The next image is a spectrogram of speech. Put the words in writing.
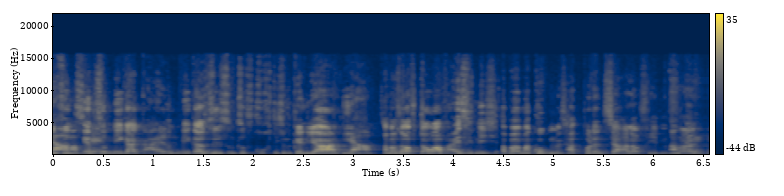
ja, ich finde es okay. jetzt so mega geil und mega süß und so fruchtig und genial. Ja. Aber so auf Dauer weiß ich nicht. Aber mal gucken, es hat Potenzial auf jeden Okay. Fall.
